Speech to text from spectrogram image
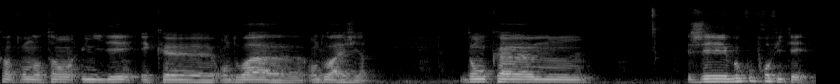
quand on entend une idée et qu'on doit, euh, on doit agir. Donc, euh, j'ai beaucoup profité.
